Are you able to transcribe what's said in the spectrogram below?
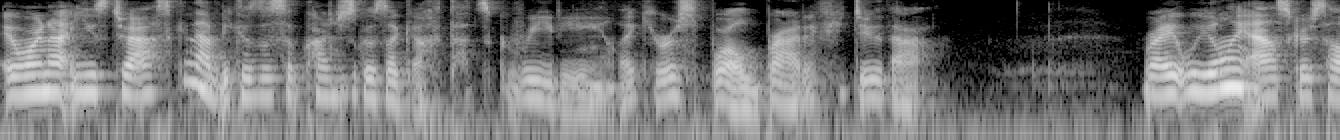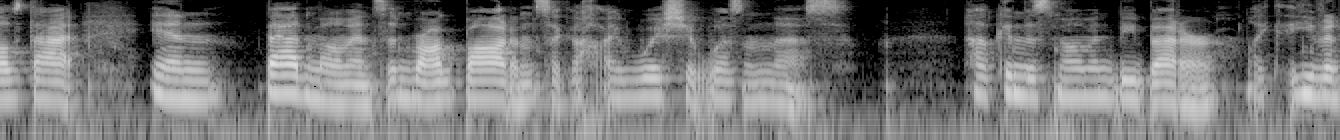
And we're not used to asking that because the subconscious goes like, oh, that's greedy. Like you're a spoiled brat if you do that. Right? We only ask ourselves that in bad moments and rock bottoms. Like, oh, I wish it wasn't this. How can this moment be better? Like even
